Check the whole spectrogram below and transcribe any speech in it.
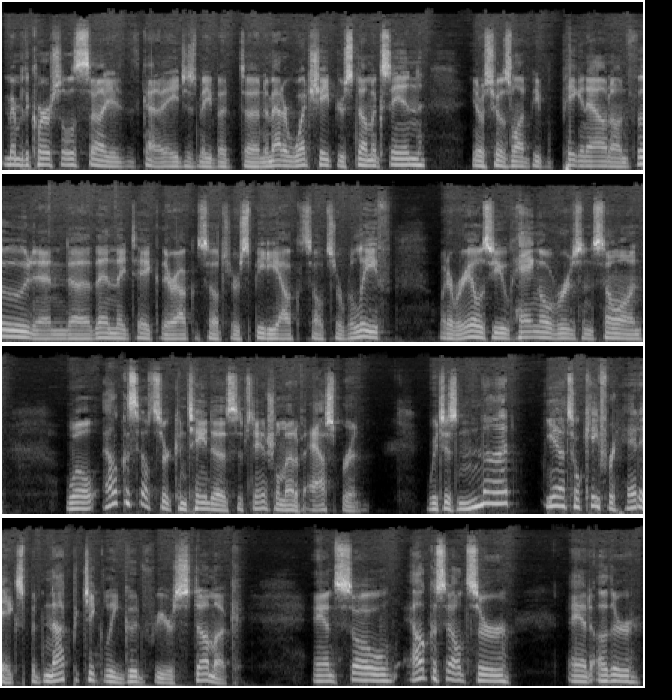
remember the commercials? Uh, it kind of ages me, but uh, no matter what shape your stomach's in, you know, shows a lot of people pigging out on food, and uh, then they take their Alka-Seltzer, Speedy Alka-Seltzer Relief, whatever ails you, hangovers, and so on. Well, Alka-Seltzer contained a substantial amount of aspirin, which is not, yeah, it's okay for headaches, but not particularly good for your stomach. And so Alka-Seltzer and other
